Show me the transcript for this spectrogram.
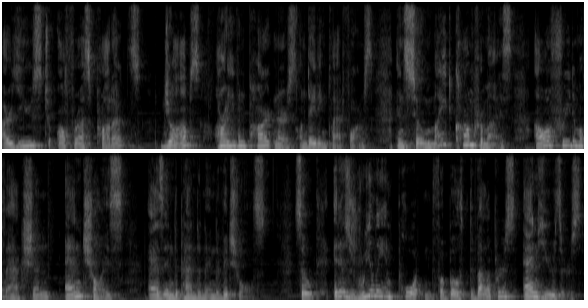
are used to offer us products, jobs, or even partners on dating platforms, and so might compromise our freedom of action and choice as independent individuals. So, it is really important for both developers and users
